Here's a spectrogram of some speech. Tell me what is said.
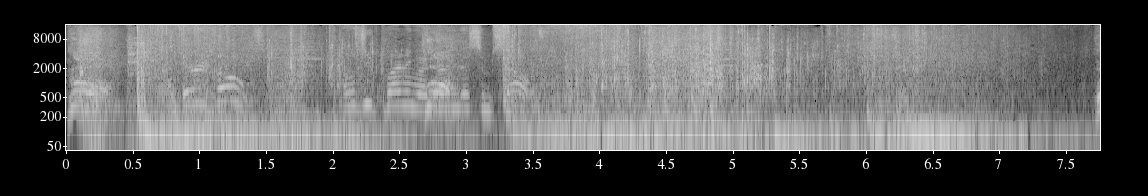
There he goes! How was he planning on doing this himself? He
